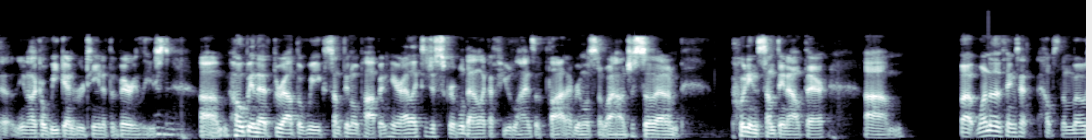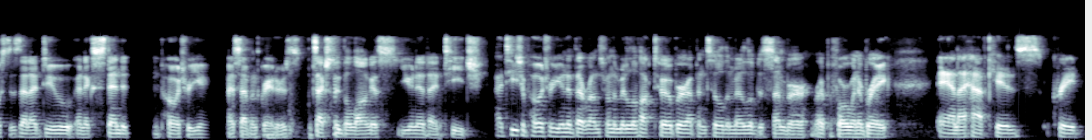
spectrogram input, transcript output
uh, you know like a weekend routine at the very least. Um, hoping that throughout the week something will pop in here. I like to just scribble down like a few lines of thought every once in a while just so that i'm putting something out there. Um, but one of the things that helps the most is that I do an extended poetry my seventh graders. It's actually the longest unit I teach. I teach a poetry unit that runs from the middle of October up until the middle of December, right before winter break. And I have kids create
